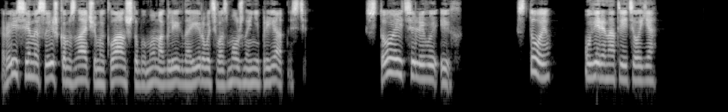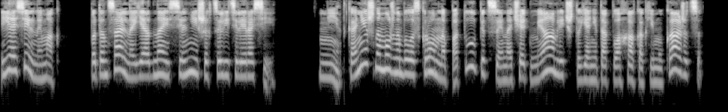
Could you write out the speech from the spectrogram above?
Рысины слишком значимый клан, чтобы мы могли игнорировать возможные неприятности. Стоите ли вы их? Стою, уверенно ответила я. Я сильный маг. Потенциально я одна из сильнейших целителей России. Нет, конечно, можно было скромно потупиться и начать мямлить, что я не так плоха, как ему кажется,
